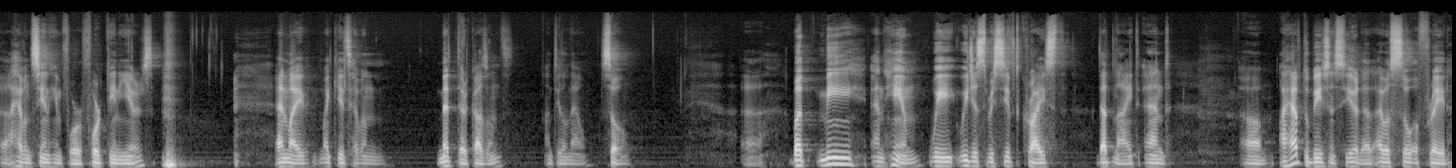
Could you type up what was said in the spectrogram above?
Uh, I haven't seen him for 14 years. and my, my kids haven't met their cousins until now. So, uh, but me and him, we, we just received Christ that night. And um, I have to be sincere that I was so afraid.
